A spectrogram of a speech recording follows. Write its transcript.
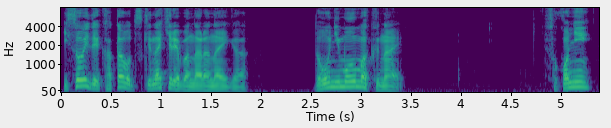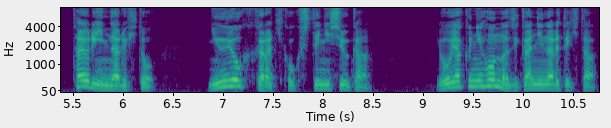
急いで型をつけなければならないが、どうにもうまくない。そこに頼りになる人、ニューヨークから帰国して2週間、ようやく日本の時間に慣れてきた、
